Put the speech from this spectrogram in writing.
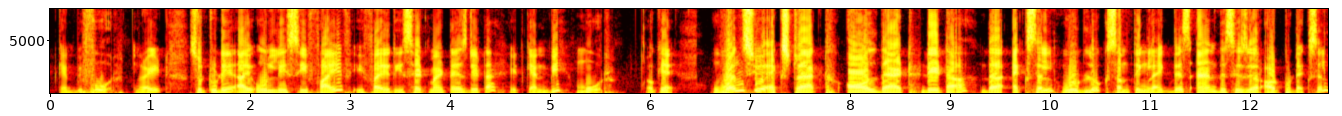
it can be 4 right? So today i only see 5 if i reset my test data it can be more okay. Once you extract all that data the excel would look something like this and this is your output excel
